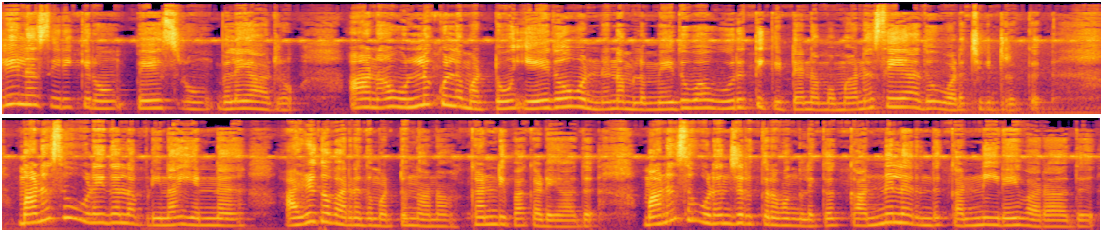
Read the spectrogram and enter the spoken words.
வெளியில சிரிக்கிறோம் பேசுகிறோம் விளையாடுறோம். ஆனால் உள்ளுக்குள்ளே மட்டும் ஏதோ ஒன்று நம்மளை மெதுவாக உறுத்திக்கிட்டு நம்ம மனசே அது உடச்சிக்கிட்டு இருக்கு. மனசு உடைதல் அப்படின்னா என்ன? அழுக வர்றது மட்டும்தானா? கண்டிப்பாக கிடையாது. மனசு உடைஞ்சிருக்கிறவங்களுக்கு கண்ணுல இருந்து கண்ணீரே வராது.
